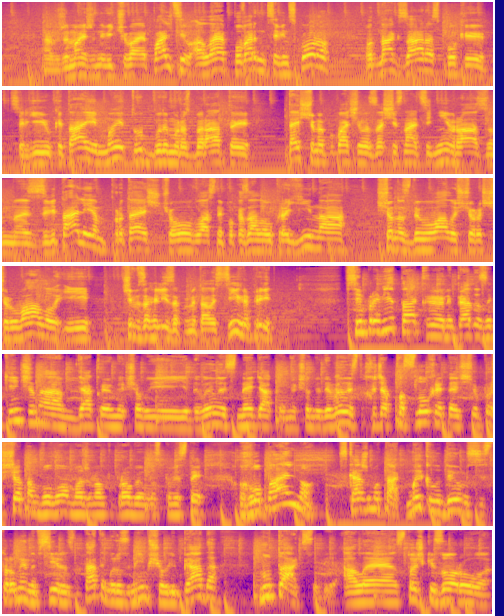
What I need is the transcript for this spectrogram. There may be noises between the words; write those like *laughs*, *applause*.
вже майже не відчуває пальців, але повернеться він скоро. Однак зараз, поки Сергій у Китаї, ми тут будемо розбирати те, що ми побачили за 16 днів разом з Віталієм, про те, що власне показала Україна, що нас здивувало, що розчарувало, і чим взагалі запам'ятались ці ігри. Привіт. Всім привіт! Так, Олімпіада закінчена. Дякуємо, якщо ви її дивились. Не дякуємо, якщо не дивились. Хоча б послухайте, що про що там було. Може вам попробуємо розповісти. Глобально, скажімо так, ми, коли дивимося зі сторони на всі результати, ми розуміємо, що Олімпіада ну так собі, але з точки зору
